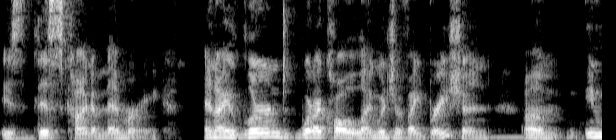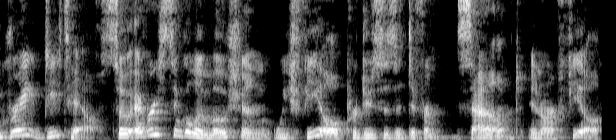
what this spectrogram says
is this kind of memory. And I learned what I call the language of vibration um, in great detail. So every single emotion we feel produces a different sound in our field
